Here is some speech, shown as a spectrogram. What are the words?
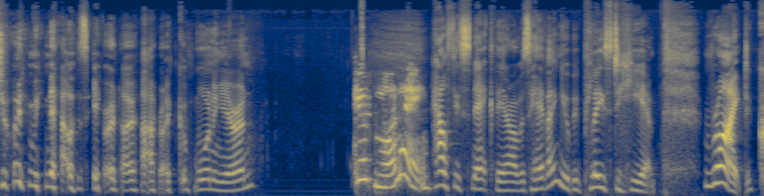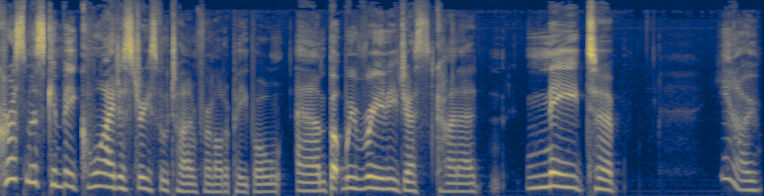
Joining me now is Erin O'Hara. Good morning, Erin. Good morning. Healthy snack there I was having, you'll be pleased to hear. Right, Christmas can be quite a stressful time for a lot of people, um, but we really just kind of need to, you know,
